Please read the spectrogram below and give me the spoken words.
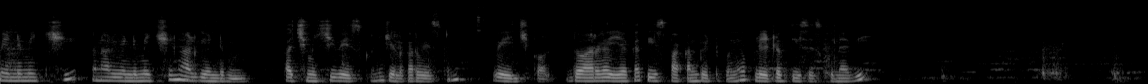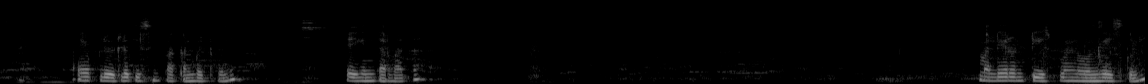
ఎండుమిర్చి నాలుగు ఎండుమిర్చి నాలుగు ఎండు పచ్చిమిర్చి వేసుకుని జీలకర్ర వేసుకుని వేయించుకోవాలి. ద్వారగా అయ్యాక తీసి పక్కన పెట్టుకుని ప్లేట్లోకి తీసేసుకుని అవి అవి ప్లేట్లో తీసుకుని పక్కన పెట్టుకుని వేగిన తర్వాత మళ్ళీ రెండు టీ స్పూన్ నూనె వేసుకుని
